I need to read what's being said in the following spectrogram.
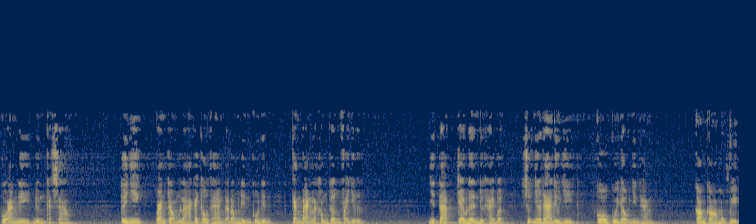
cô ăn đi, đừng khách sáo. Tuy nhiên, quan trọng là cái cầu thang đã đóng đinh cố định, căn bản là không cần phải giữ. Dịch táp trèo lên được hai bậc, sự nhớ ra điều gì, cô cúi đầu nhìn hắn. Còn có một việc.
